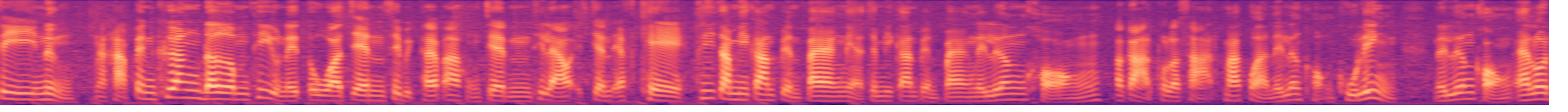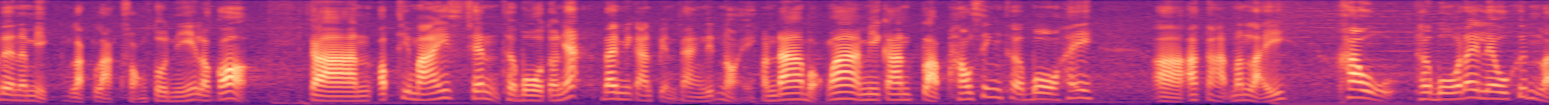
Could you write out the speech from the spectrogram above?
C1 นะครับ เป็นเครื่องเดิมที่อยู่ในตัวเจน Civic Type R ของเจนที่แล้ว Gen FK ที่จะมีการเปลี่ยนแปลงเนี่ย จะมีการเปลี่ยนแปลงในเรื่องของอากาศพลศาสตร์มากกว่าในเรื่องของ cooling ในเรื่องของ aerodynamic หลัก ๆ 2 ตัวนี้ แล้วก็การ optimize เช่น turbo ตัวเนี้ยได้มีการเปลี่ยนแปลงนิดหน่อย Honda บอกว่ามีการปรับ housing turbo ให้อาอากาศมันไหล เข้าเทอร์โบได้เร็วขึ้นไหล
